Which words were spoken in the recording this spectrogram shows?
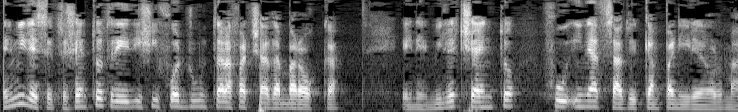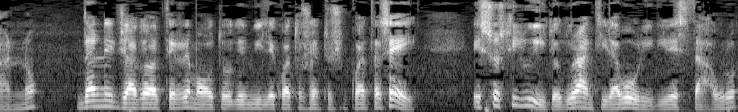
Nel 1713 fu aggiunta la facciata barocca e nel 1100 fu innalzato il campanile normanno, danneggiato dal terremoto del 1456 e sostituito durante i lavori di restauro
